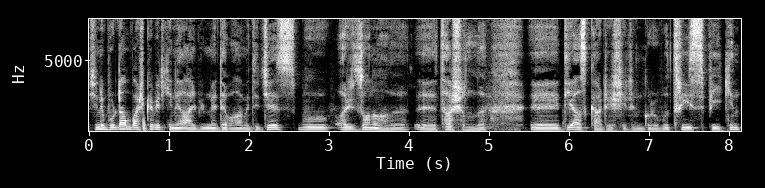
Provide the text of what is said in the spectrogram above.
Şimdi buradan başka bir yeni albümle devam edeceğiz. Bu Arizona'lı e, Taşınlı e, Diaz kardeşlerin grubu Three Speak'in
